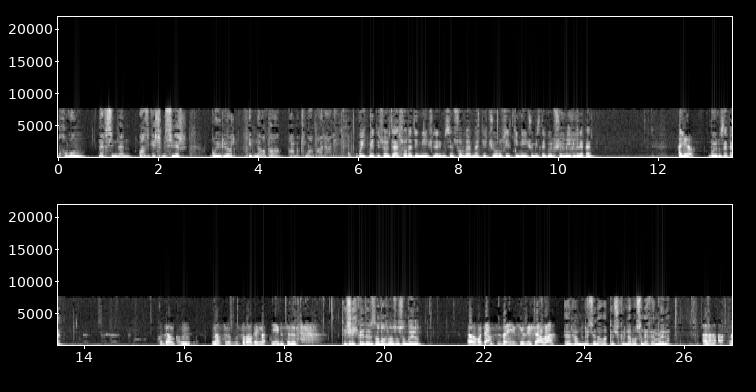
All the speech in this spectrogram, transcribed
kulun nefsinden vazgeçmesidir buyuruyor İbni Ata rahmetullahi teala aleyh. Bu hikmetli sözden sonra dinleyicilerimizin sorularına geçiyoruz. İlk dinleyicimizle görüşelim. İyi günler efendim. Alo. Buyurunuz efendim. Hocam nasılsınız Mustafa Bey? İyi misiniz? Teşekkür ederiz Allah razı olsun buyurun. Ee, Hocam siz de iyisiniz inşallah. Elhamdülillah Cenab-ı Hakk'a şükürler olsun efendim buyurun. Ee, e,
